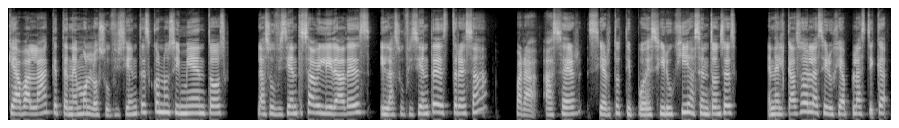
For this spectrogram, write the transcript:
que avala que tenemos los suficientes conocimientos, las suficientes habilidades y la suficiente destreza para hacer cierto tipo de cirugías. Entonces, en el caso de la cirugía plástica,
